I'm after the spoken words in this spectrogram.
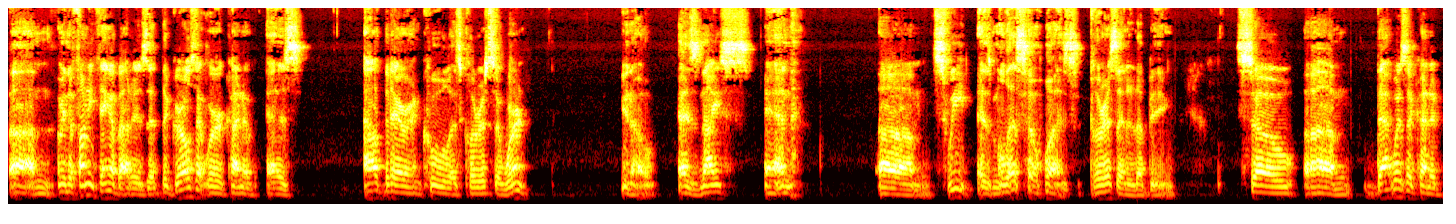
Um, I mean, the funny thing about it is that the girls that were kind of as out there and cool as Clarissa weren't, you know, as nice and um, sweet as Melissa was, Clarissa ended up being. So um, that was a kind of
